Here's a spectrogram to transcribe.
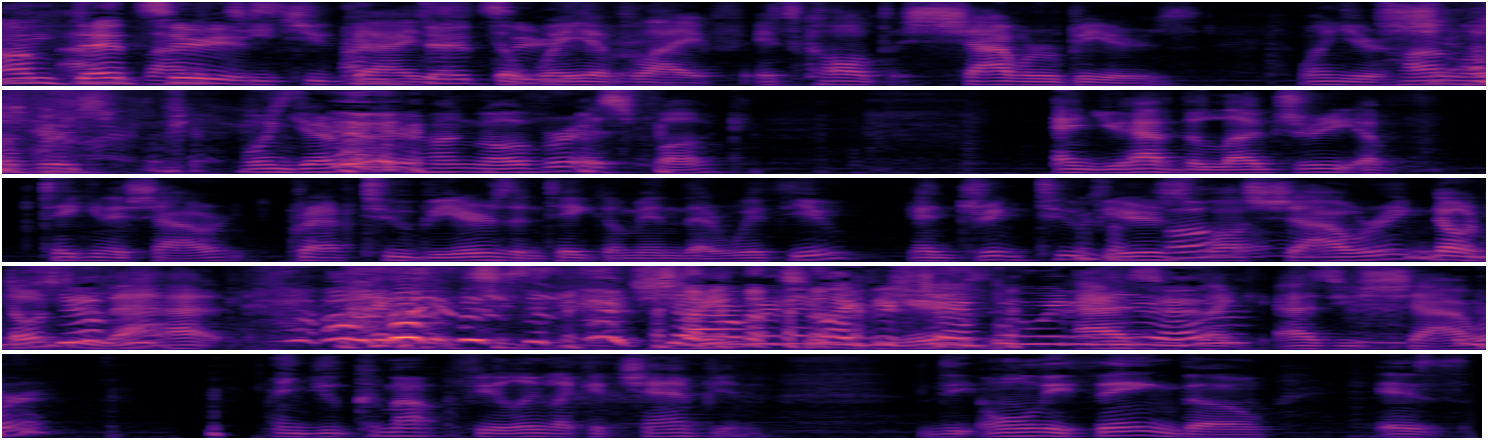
I'm dead serious. I'm serious. To teach you guys the way of bro. life. It's called shower beers. When you're hungover, when you're hungover as fuck, and you have the luxury of taking a shower, grab two beers and take them in there with you, and drink two beers oh. while showering. No, don't do that. Just Shower drink with it like the beers shampoo in as your you, head. like as you shower, and you come out feeling like a champion. The only thing though is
